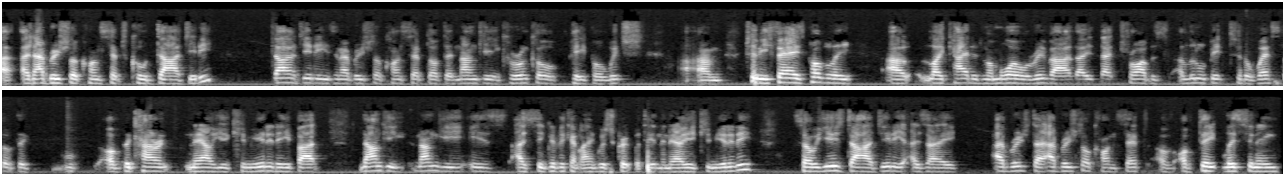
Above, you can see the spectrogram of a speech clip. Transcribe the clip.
a, an Aboriginal concept called Dadirri. Dadirri is an Aboriginal concept of the Ngan'gikurunggurr people, which, um, to be fair, is probably uh, located in the Moyle River. They, that tribe is a little bit to the west of the of the current Nauiyu community, but Nungi Nungi is a significant language group within the Nauiyu community. So we use Dadirri as a Aboriginal, Aboriginal concept of, of deep listening.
